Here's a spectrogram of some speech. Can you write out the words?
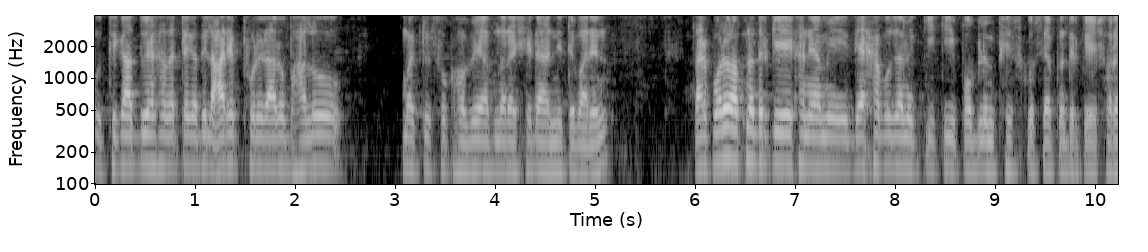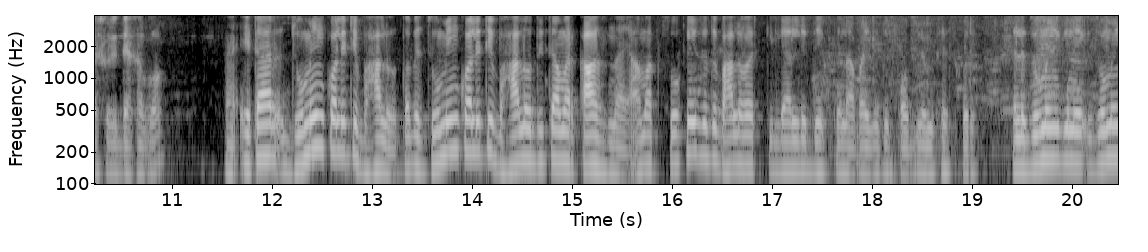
ওর থেকে আর দু এক হাজার টাকা দিলে আরএফ ফোরের আরও ভালো মাইক্রোস্কোপ হবে, আপনারা সেটা নিতে পারেন। তারপরেও আপনাদেরকে এখানে আমি দেখাবো যে আমি কি কি প্রবলেম ফেস করছি, আপনাদেরকে সরাসরি দেখাবো। এটার জুমিং কোয়ালিটি ভালো, তবে জুমিং কোয়ালিটি ভালো দিতে আমার কাজ নাই। আমার চোখেই যদি ভালোভাবে ক্লিয়ারলি দেখতে না পাই, যদি প্রবলেম ফেস করি, তাহলে জুমিং দিয়ে জুমিং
